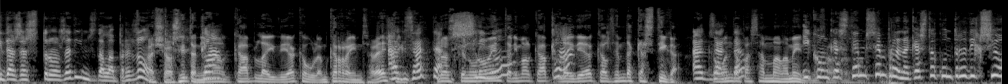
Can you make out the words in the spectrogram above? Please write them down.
i desastrosa dins de la presó. Això sí, tenim Clar. al cap la idea que volem que reinsereixin. Exacte. Però és que Si normalment no, tenim al cap clar. la idea que els hem de castigar, Exacte. que ho han de passar malament. I com que estem sempre en aquesta contradicció,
